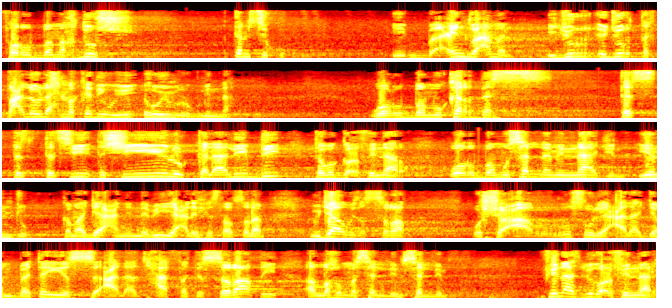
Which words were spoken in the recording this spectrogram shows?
فرب مخدوش. تمسكه. عنده عمل. يجر, يجر تقطع له لحمة كذي وهو يمرق منها. ورب مكردس. تشيل الكلاليب دي توقع في النار. ورب مسلم ناج ينجو كما جاء عن النبي عليه الصلاة والسلام. يجاوز الصراط. وشعار الرسل على جنبتي على حافة الصراط. اللهم سلم سلم. في ناس بيقعوا في النار.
